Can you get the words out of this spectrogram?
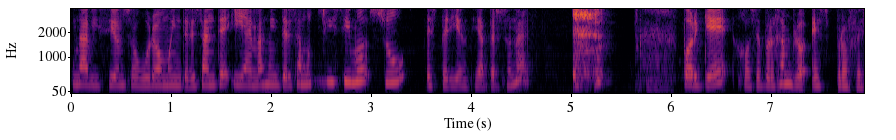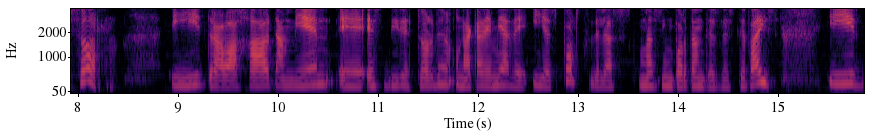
una visión seguro muy interesante y además me interesa muchísimo su experiencia personal. Porque José, por ejemplo, es profesor y trabaja también, eh, es director de una academia de eSports, de las más importantes de este país. Y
